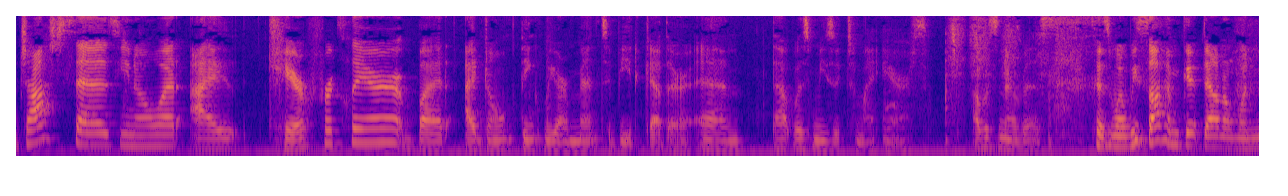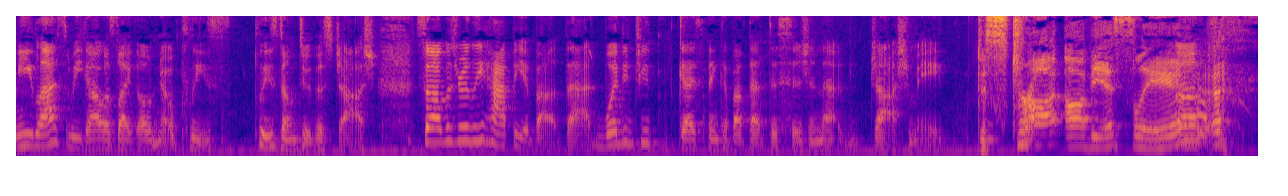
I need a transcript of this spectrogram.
Josh says, you know what, I care for Claire, but I don't think we are meant to be together. And that was music to my ears. I was nervous because when we saw him get down on one knee last week, I was like, oh no, please, please don't do this, Josh. So I was really happy about that. What did you guys think about that decision that Josh made? Distraught, obviously. Oh.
